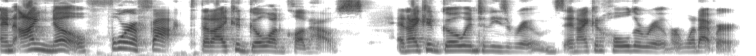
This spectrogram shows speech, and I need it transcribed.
And I know for a fact that I could go on Clubhouse and I could go into these rooms and I could hold a room or whatever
